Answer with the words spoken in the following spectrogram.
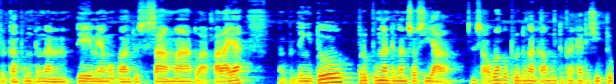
bergabung dengan tim yang membantu sesama atau apalah ya. Yang penting itu berhubungan dengan sosial. Insya Allah keberuntungan kamu itu berada di situ.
